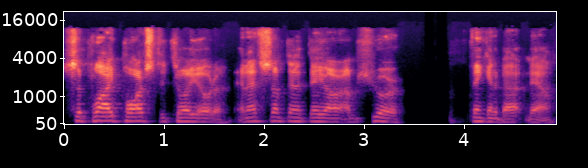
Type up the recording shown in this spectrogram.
supply parts to Toyota. And that's something that they are, I'm sure, thinking about now.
